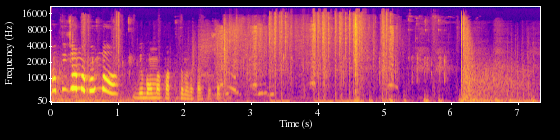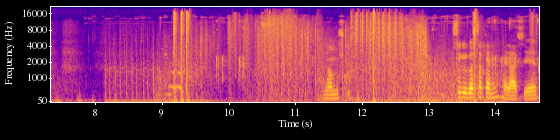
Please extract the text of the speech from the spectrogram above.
Patlayacağım mı bomba? Bir bomba patlatamadık arkadaşlar. Yanlış kurşun. Üstelik göster kendini helalsin.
